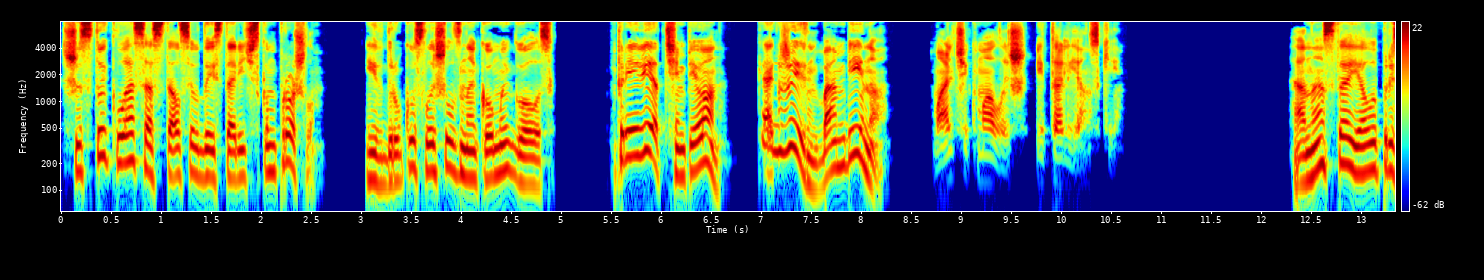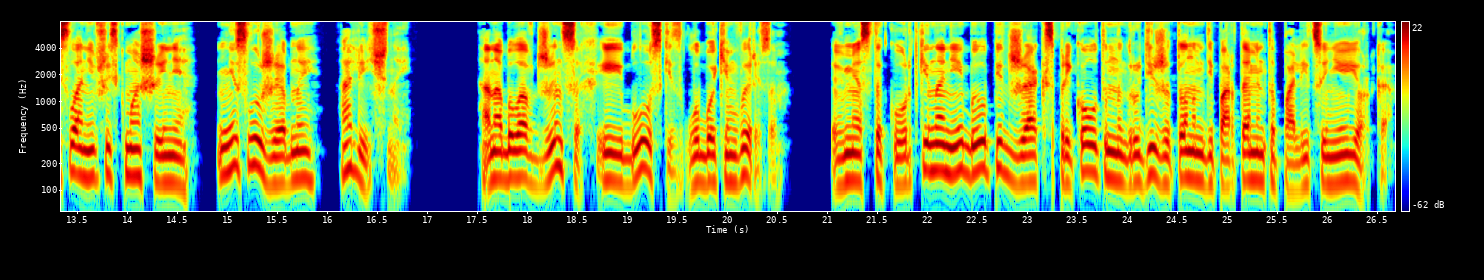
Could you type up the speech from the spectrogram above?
Шестой класс остался в доисторическом прошлом. И вдруг услышал знакомый голос. «Привет, чемпион! Как жизнь, бомбино?» Мальчик-малыш, итальянский. Она стояла, прислонившись к машине, не служебной, а личной. Она была в джинсах и блузке с глубоким вырезом. Вместо куртки на ней был пиджак с приколотым на груди жетоном департамента полиции Нью-Йорка.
